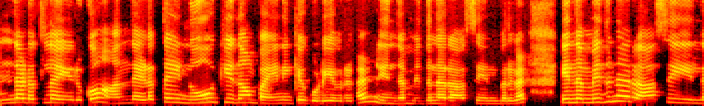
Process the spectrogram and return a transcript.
எந்த இடத்துல இருக்கோ அந்த இடத்தை நோக்கி தான் பயணிக்கக்கூடியவர்கள். இந்த மிதுன ராசி என்பர்கள். இந்த மிதுன ராசியில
